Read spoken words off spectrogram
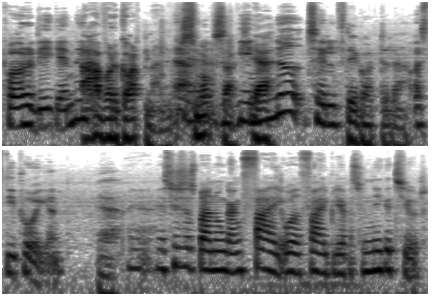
prøver du det igen. Ikke? Ah, hvor er det godt, mand. Ja. Smukt sagt. Vi er Ja, nødt til det er godt, det der. at stige på igen. Ja. Ja. Jeg synes også bare at nogle gange fejl, ordet fejl bliver så negativt,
